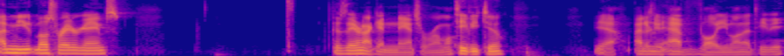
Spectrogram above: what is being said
I mute most Raider games because they're not getting Nance or Romo. TV two. Yeah, I don't even have volume on that TV.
